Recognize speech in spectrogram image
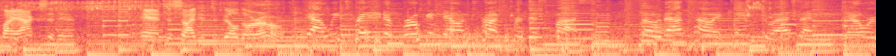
by accident and decided to build our own. Yeah, we traded a broken down truck for this bus. So that's how it came to us and now we're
